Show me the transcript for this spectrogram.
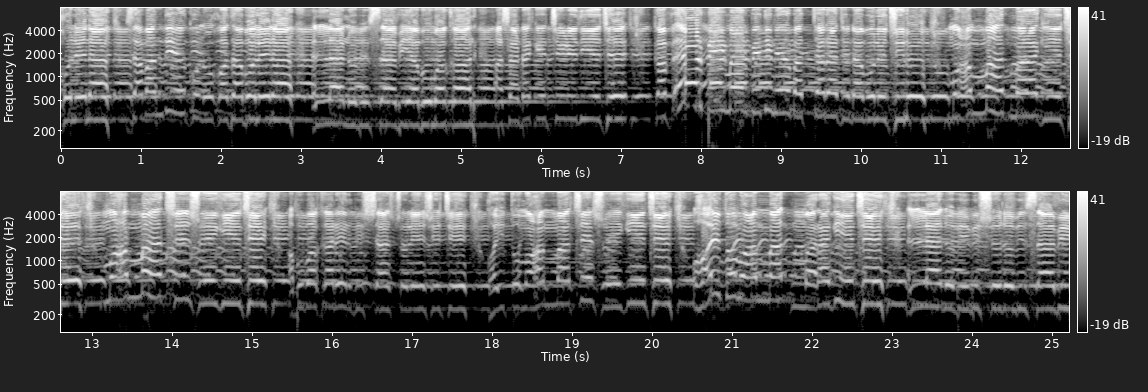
খোলে না, জবান দিয়ে কোনো কথা বলে না। আল্লাহ বিশ্বাস চলে এসেছে, হয়তো মোহাম্মদ শেষ হয়ে গিয়েছে, হয়তো মোহাম্মদ মারা গিয়েছে। আল্লাহ নবী, বিশ্ব নবী সাহাবী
